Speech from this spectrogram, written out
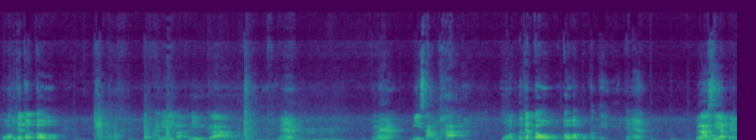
หัวมันจะโตโตๆอันนี้ดีกว่าอันนี้มีกราวเห็นไหมฮะเห็นไหมฮะ มีสามขา หัวมันก็จะโตโตกว่าปกติเห็นไหมฮะเวลาเสียบเนี่ย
